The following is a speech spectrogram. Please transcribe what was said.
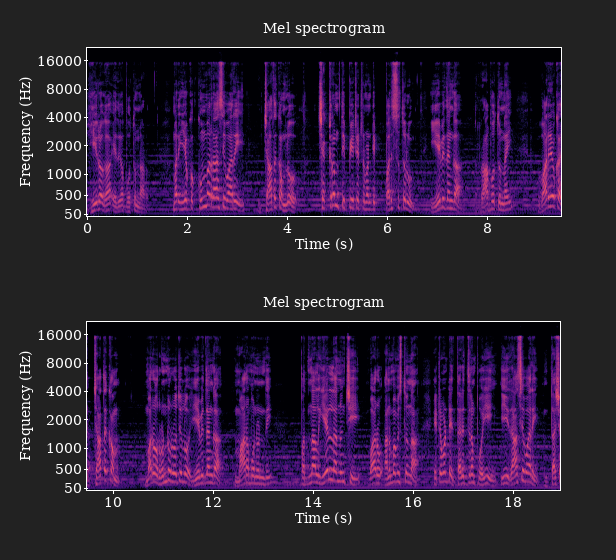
హీరోగా ఎదగబోతున్నారు. మరి ఈ యొక్క కుంభరాశి వారి జాతకంలో చక్రం తిప్పేటటువంటి పరిస్థితులు ఏ విధంగా రాబోతున్నాయి? వారి యొక్క జాతకం మరో రెండు రోజుల్లో ఏ విధంగా మారబోనుంది? పద్నాలుగు ఏళ్ళ నుంచి వారు అనుభవిస్తున్న ఎటువంటి దరిద్రం పోయి ఈ రాశి వారి దశ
